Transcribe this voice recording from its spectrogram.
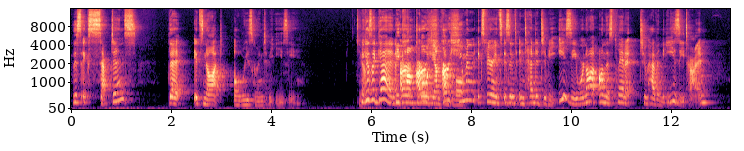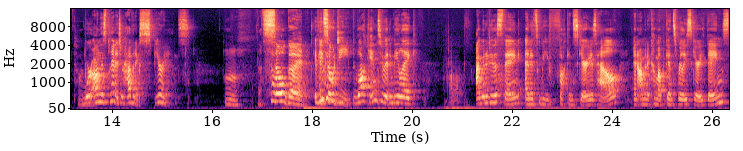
this acceptance that it's not always going to be easy. Yeah. Because again, be comfortable our, with the uncomfortable. Our human experience isn't intended to be easy. We're not on this planet to have an easy time. Totally. We're on this planet to have an experience. Mm. That's so, so good. If you so deep, walk into it and be like, I'm gonna do this thing, and it's gonna be fucking scary as hell, and I'm going to come up against really scary things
